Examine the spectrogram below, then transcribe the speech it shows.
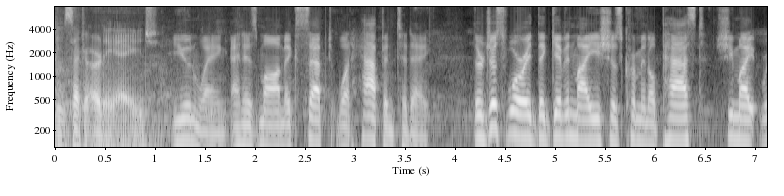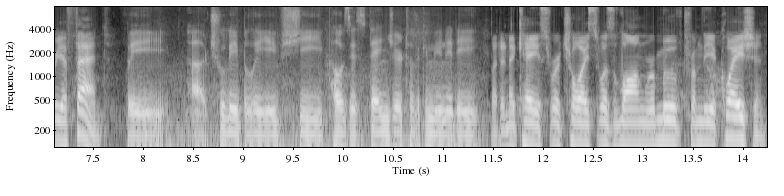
in such an early age. Yun Wang and his mom accept what happened today. They're just worried that given Myeisha's criminal past, she might reoffend. We uh, truly believe she poses danger to the community. But in a case where choice was long removed from the equation,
